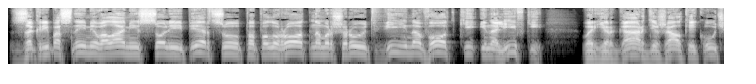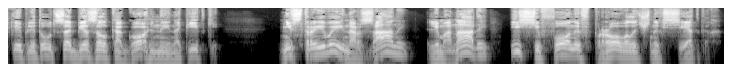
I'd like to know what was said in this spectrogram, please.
За крепостными валами из соли и перцу по полуротно маршируют вина, водки и наливки. В арьергарде жалкой кучкой плетутся безалкогольные напитки. Нестроевые нарзаны, лимонады и сифоны в проволочных сетках.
